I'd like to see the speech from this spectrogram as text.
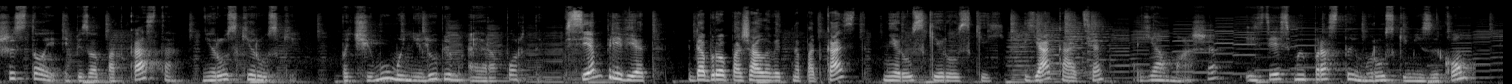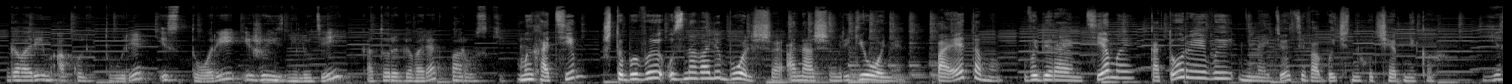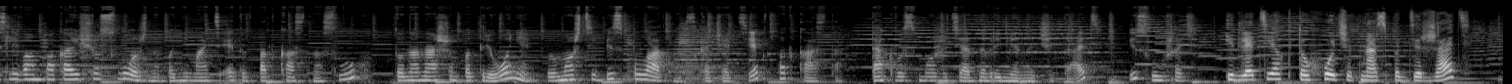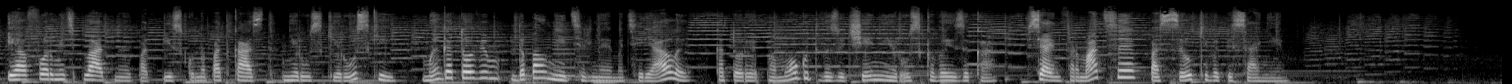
Шестой эпизод подкаста «Не русский русский». Почему мы не любим аэропорты? Всем привет! Добро пожаловать на подкаст «Не русский русский». Я Катя. Я Маша, и здесь мы простым русским языком говорим о культуре, истории и жизни людей, которые говорят по-русски. Мы хотим, чтобы вы узнавали больше о нашем регионе, поэтому выбираем темы, которые вы не найдете в обычных учебниках. Если вам пока еще сложно понимать этот подкаст на слух, то на нашем Патреоне вы можете бесплатно скачать текст подкаста. Так вы сможете одновременно читать и слушать. И для тех, кто хочет нас поддержать, и оформить платную подписку на подкаст «Не русский русский», мы готовим дополнительные материалы, которые помогут в изучении русского языка. Вся информация по ссылке в описании.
